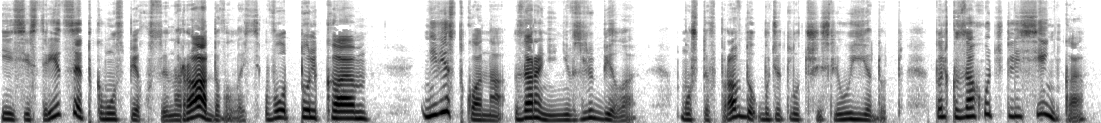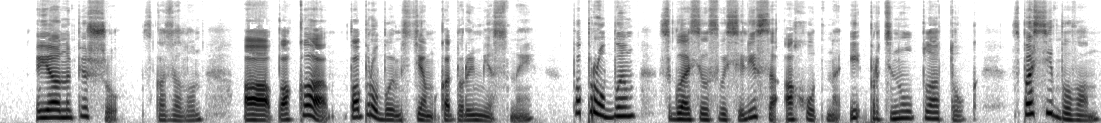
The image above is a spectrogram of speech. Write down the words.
и сестрица этому успеху сына радовалась. Вот только невестку она заранее не взлюбила. Может, и вправду будет лучше, если уедут. Только захочет ли Сенька? Я напишу, сказал он. А пока попробуем с тем, который местный. Попробуем, согласилась Василиса охотно и протянул платок. Спасибо вам.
